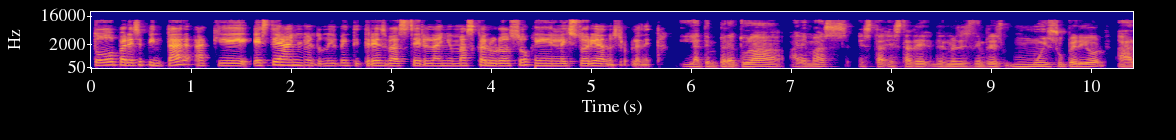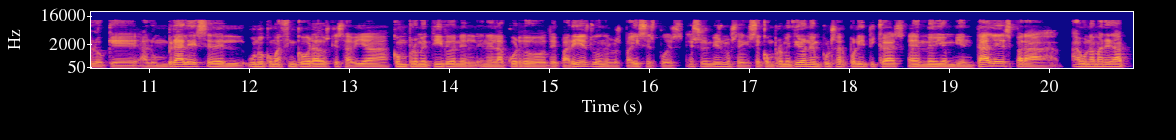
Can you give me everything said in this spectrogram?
todo parece pintar a que este año, el 2023, va a ser el año más caluroso en la historia de nuestro planeta. La temperatura, además, esta, esta de, del mes de septiembre es muy superior a lo que al umbral ese del 1, 1,5 grados que se había comprometido en el, Acuerdo de París, donde los países, pues esos mismos, se, se comprometieron a impulsar políticas eh, medioambientales para, de alguna manera,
